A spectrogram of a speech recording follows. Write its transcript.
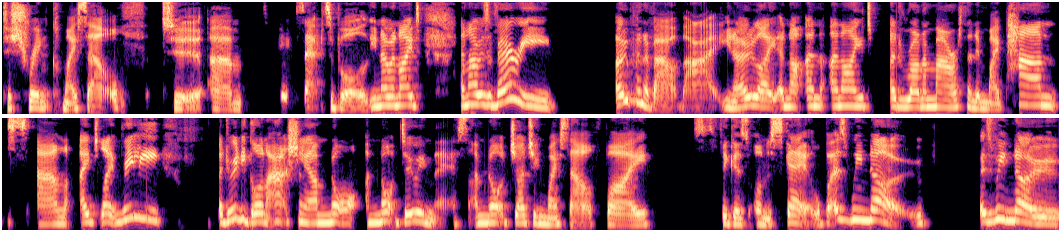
to shrink myself to um, be acceptable, you know, and I'd, and I was very, open about that, you know, like, and, and, and I'd, I'd run a marathon in my pants and I'd like really, I'd really gone, actually, I'm not, I'm not doing this. I'm not judging myself by figures on a scale. But as we know, as we know,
